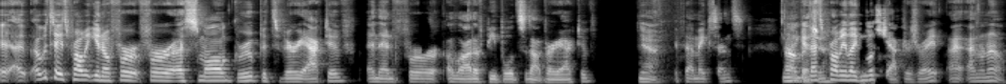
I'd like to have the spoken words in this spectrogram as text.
I, I would say it's probably you know for for a small group it's very active, and then for a lot of people it's not very active. yeah. If that makes sense. No, Um, but that's getcha. probably like most chapters, right? I, I don't know.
